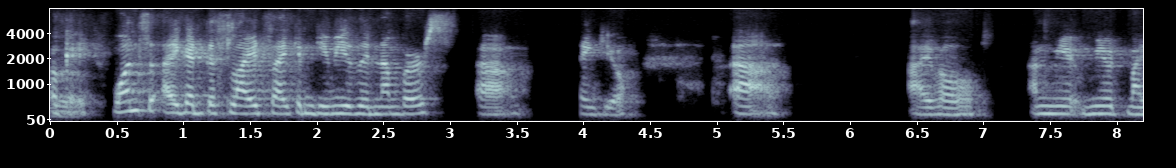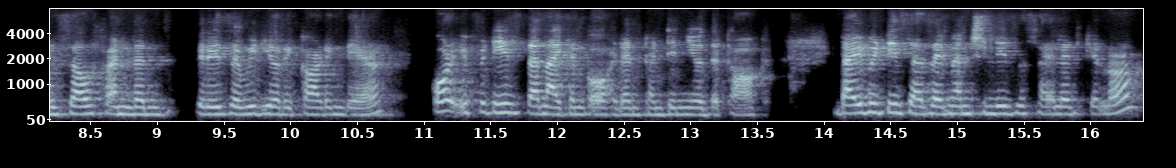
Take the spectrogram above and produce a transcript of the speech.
Okay, once I get the slides, I can give you the numbers. Uh, thank you. Uh, I will unmute myself and then there is a video recording there. Or if it is, then I can go ahead and continue the talk. Diabetes, as I mentioned, is a silent killer.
